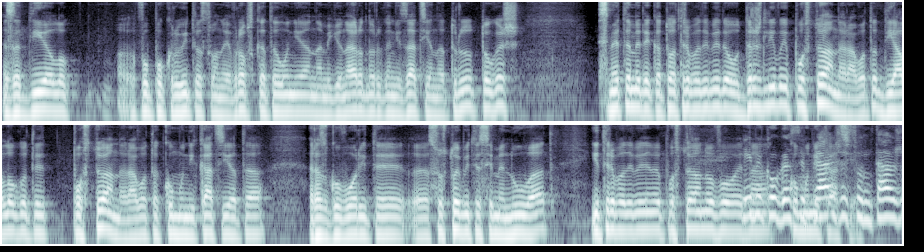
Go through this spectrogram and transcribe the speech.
за диалог во покровителство на Европската унија, на меѓународна организација на трудот, тогаш Сметаме дека тоа треба да биде одржлива и постојана работа. Диалогот е постојана работа, комуникацијата, разговорите, состојбите се менуваат и треба да бидеме постојано во една Ебе, кога комуникација. се правеше сондаж,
